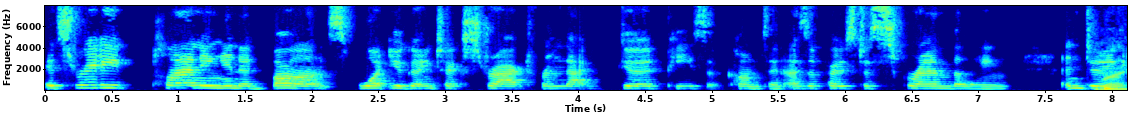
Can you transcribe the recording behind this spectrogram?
it's really planning in advance what you're going to extract from that good piece of content as opposed to scrambling and doing right.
